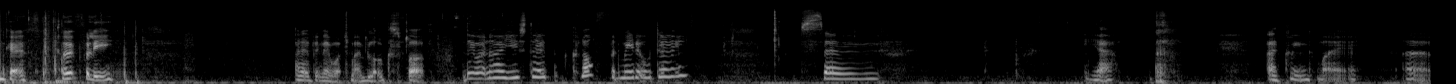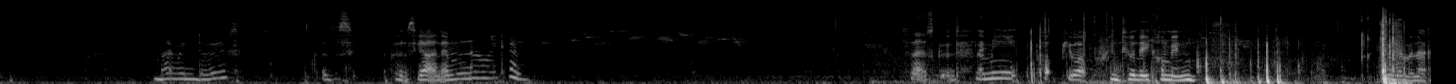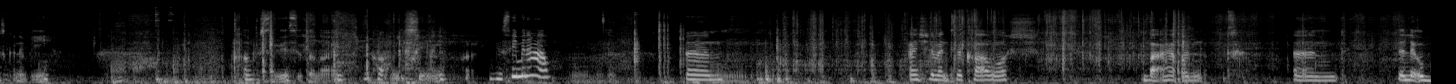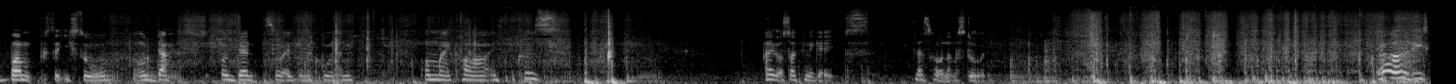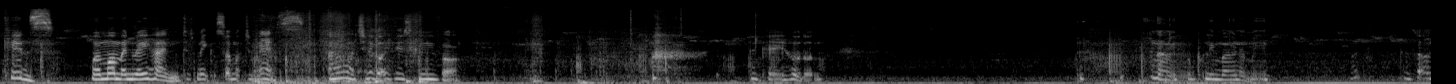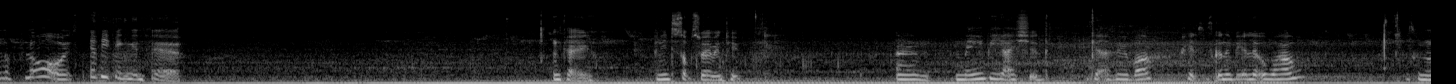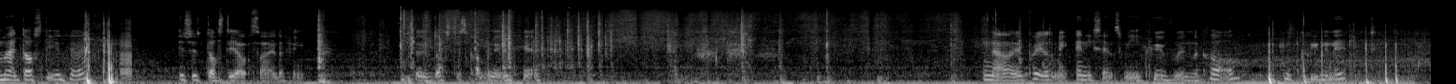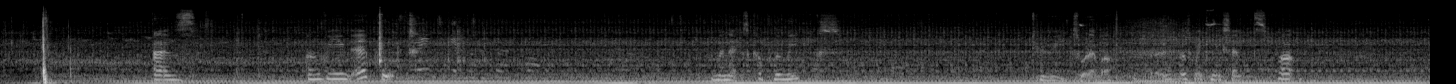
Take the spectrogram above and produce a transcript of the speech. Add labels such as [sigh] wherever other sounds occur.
Okay, hopefully, I don't think they watch my vlogs, but they won't know I used the cloth and made it all dirty. So, yeah, [laughs] I cleaned my uh, my windows because I couldn't see out of them. Now I can. So that's good. Let me pop you up until they come in whenever that's going to be. Obviously this is annoying, you can't really see me, you can see me now. Um, I should have went to the car wash, but I haven't. And the little bumps that you saw, or dash, or dents, or whatever you call them, on my car is because I got stuck in the gates. That's a whole other story. Oh, these kids. My mum and Rayhan just make so much mess. Oh, have got his Hoover. okay, hold on. No, he'll probably moan at me. Is that on the floor? It's everything in here. Okay, I need to stop swearing too. Um, maybe I should get a Hoover because it's gonna be a little while. It's mad dusty in here. It's just dusty outside, I think. So the dust is coming in here. Now, it probably doesn't make any sense me hoovering the car or cleaning it as I'll be in airport in the next couple of weeks. Two weeks, whatever. So it doesn't make any sense. But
